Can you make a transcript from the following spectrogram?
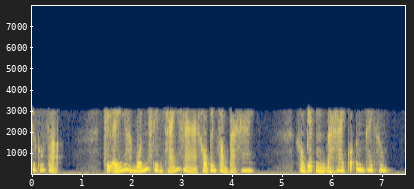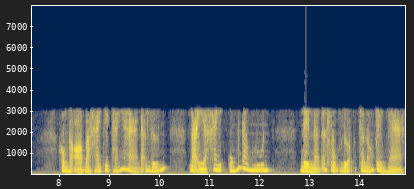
chưa có vợ. Chị ấy à, muốn xin Thái Hà hầu bên phòng bà hai. Không biết bà hai có ưng hay không? Hôm nọ bà hai thấy Thái Hà đã lớn, lại hay ốm đau luôn, nên là đã rộng lượng cho nó về nhà,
